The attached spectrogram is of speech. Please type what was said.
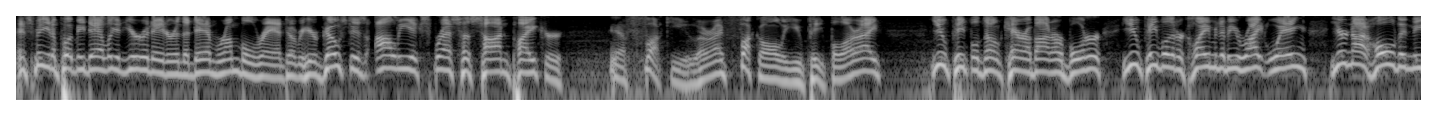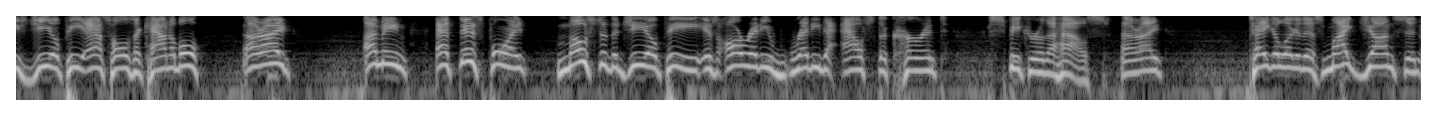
And speaking of put me down, look at Urinator in the damn Rumble rant over here. Ghost is AliExpress Hasan Piker. Yeah, fuck you, all right? Fuck all of you people, all right? You people don't care about our border. You people that are claiming to be right wing, you're not holding these GOP assholes accountable, all right? I mean, at this point, most of the GOP is already ready to oust the current Speaker of the House, all right? Take a look at this. Mike Johnson,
